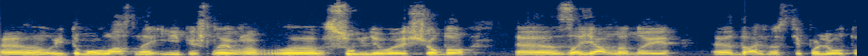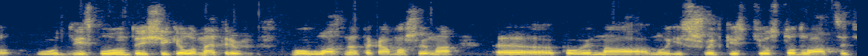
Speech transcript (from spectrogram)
Ну і тому власне і пішли вже сумніви щодо заявленої дальності польоту у 2,5 тисячі кілометрів. Ну, власне, така машина повинна ну із швидкістю 120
